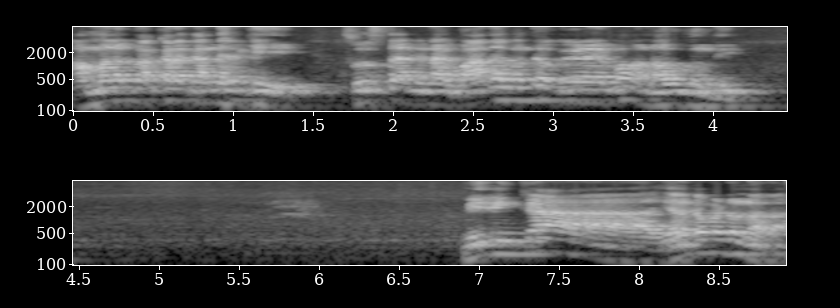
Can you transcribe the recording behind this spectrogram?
అమ్మలకు అక్కలకు అందరికీ చూస్తాంటే నాకు బాధగా ఉంది ఒకడేమో నవ్వుకుంది. మీరు ఇంకా వెనకబడి ఉన్నారా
